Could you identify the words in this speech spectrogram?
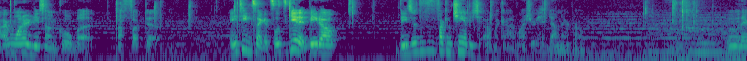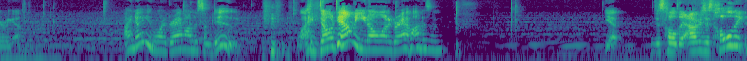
I wanted to do something cool, but I fucked up. 18 seconds. Let's get it, Vito. These are the fucking championships. Oh my god, why's your head down there, bro? Ooh, there we go. I know you want to grab onto some dude. Like, don't tell me you don't want to grab onto some. Yep. Just hold it. I was just holding.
